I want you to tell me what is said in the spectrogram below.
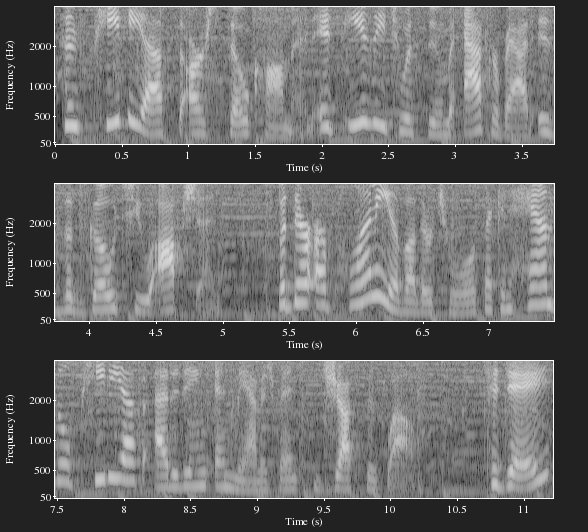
Since PDFs are so common, it's easy to assume Acrobat is the go-to option. But there are plenty of other tools that can handle PDF editing and management just as well. Today,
